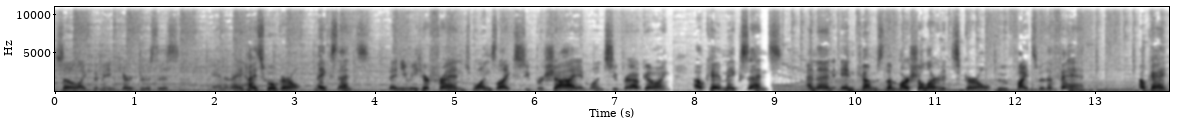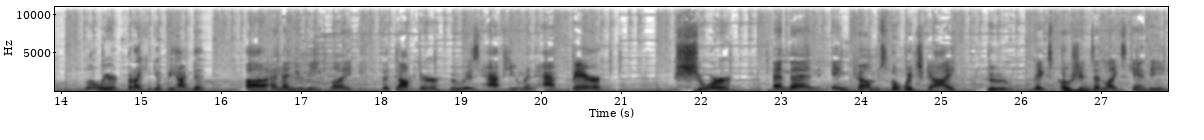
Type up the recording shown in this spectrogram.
So like the main character is this anime high school girl. Makes sense. Then you meet her friends. One's like super shy and one's super outgoing. Okay, makes sense. And then in comes the martial arts girl who fights with a fan. Okay, a little weird, but I can get behind it. Uh, and then you meet like the doctor who is half human, half bear. Sure. And then in comes the witch guy who makes potions and likes candy.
